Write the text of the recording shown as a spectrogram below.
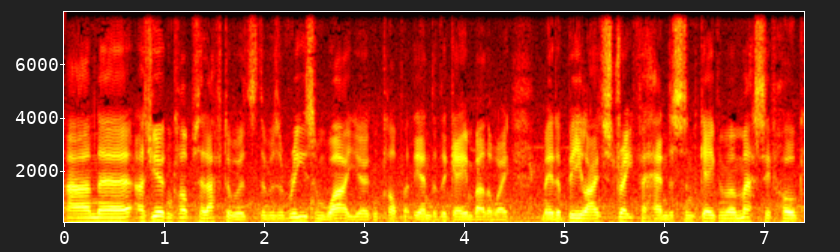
And uh, as Jurgen Klopp said afterwards, there was a reason why Jurgen Klopp at the end of the game, by the way, made a beeline straight for Henderson, gave him a massive hug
